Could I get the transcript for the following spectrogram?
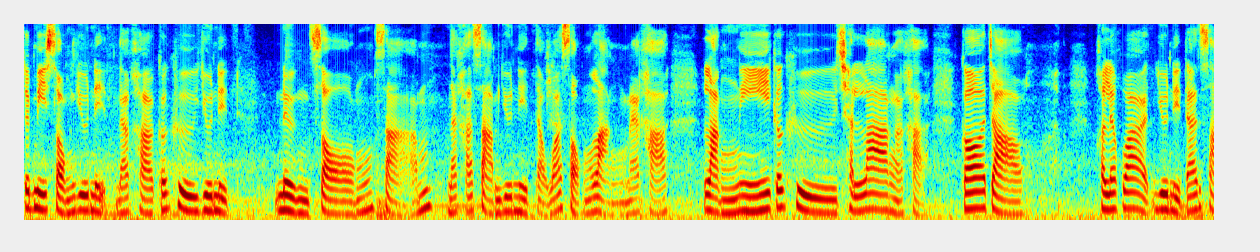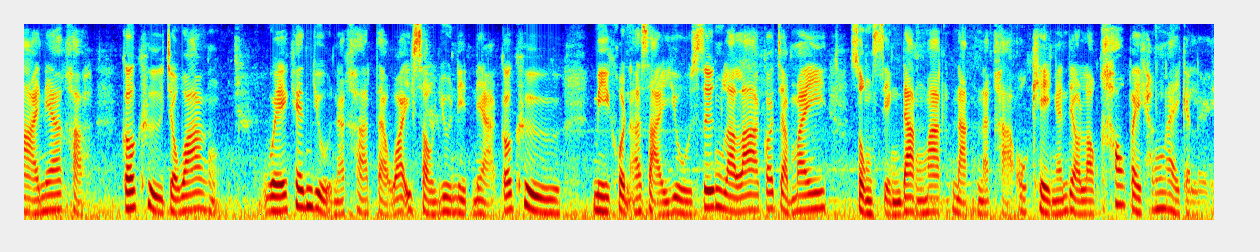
จะมี2 unit นะคะ ก็คือ unit 1 2 3นะคะ3ยูนิตแต่ว่า 2 หลังนะคะ หลังนี้ก็คือชั้นล่างอะค่ะ ก็จะเขาเรียกว่ายูนิตด้านซ้ายเนี่ยค่ะ ก็คือจะว่าง vacant อยู่นะคะ แต่ว่าอีก 2 ยูนิตเนี่ยก็คือมีคนอาศัยอยู่ ซึ่งลาล่าก็จะไม่ส่งเสียงดังมากนักนะคะ โอเค งั้นเดี๋ยวเราเข้าไปข้างในกันเลย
